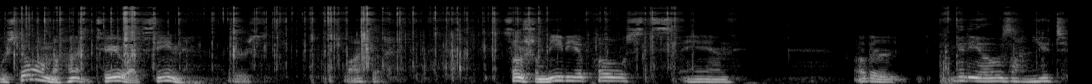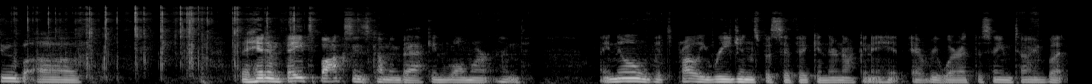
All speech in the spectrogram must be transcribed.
We're still on the hunt too. I've seen there's lots of social media posts and other videos on YouTube of the Hidden Fates boxes coming back in Walmart. And I know it's probably region specific and they're not going to hit everywhere at the same time. But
